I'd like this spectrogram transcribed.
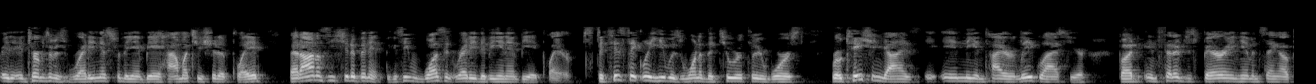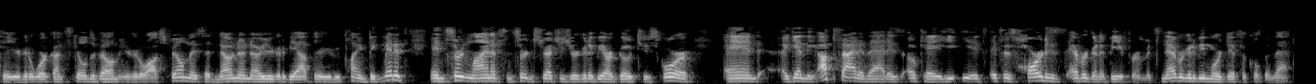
in, in terms of his readiness for the NBA, how much he should have played, that honestly should have been it because he wasn't ready to be an NBA player. Statistically, he was one of the two or three worst rotation guys in the entire league last year. But instead of just burying him and saying, okay, you're going to work on skill development, you're going to watch film, they said, no, no, no, you're going to be out there, you're going to be playing big minutes. In certain lineups and certain stretches, you're going to be our go-to scorer. And again, the upside of that is, okay, he, it's, it's as hard as it's ever going to be for him. It's never going to be more difficult than that.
